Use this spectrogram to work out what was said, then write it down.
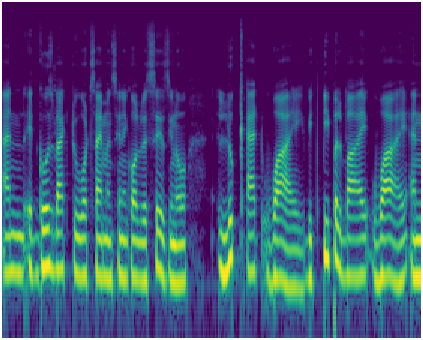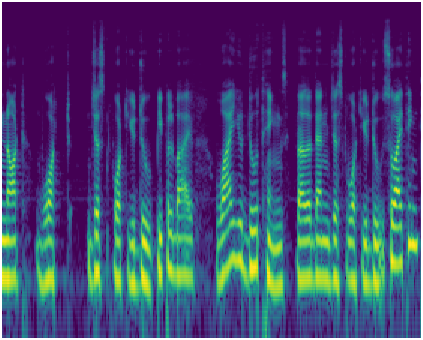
And it goes back to what simon sinek always says you know look at why people buy why and not what just what you do people buy why you do things rather than just what you do so i think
